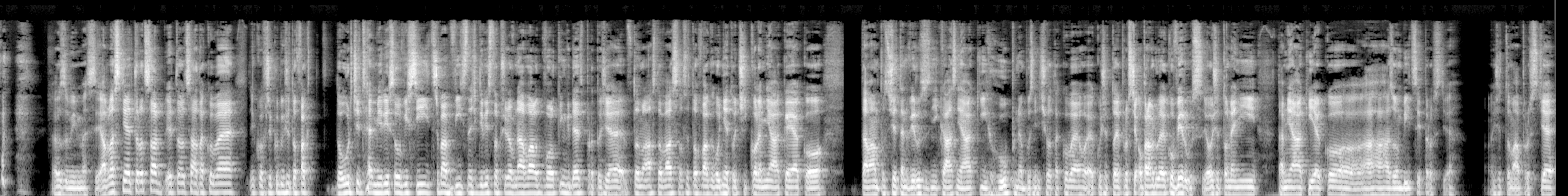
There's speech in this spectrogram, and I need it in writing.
rozumíme si. A vlastně je to docela, je to docela takové, jako řekl bych, že to fakt do určité míry souvisí třeba víc, než kdybys to přirovnával k Walking Dead, protože v tom Last of Us se to fakt hodně točí kolem nějaké jako tam mám pocit, že ten virus vzniká z nějakých hub nebo z něčeho takového, jako že to je prostě opravdu jako virus, jo? že to není tam nějaký jako haha zombíci prostě. Že to má prostě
